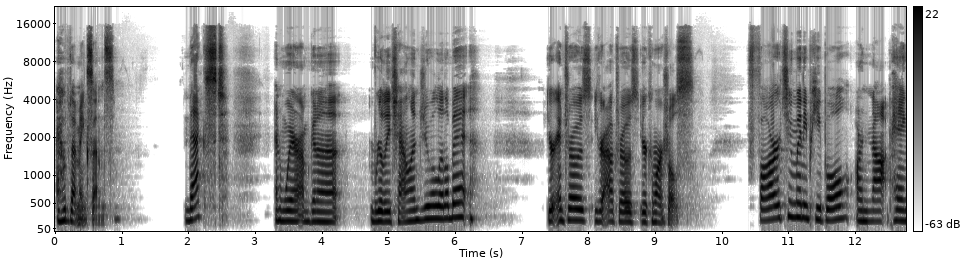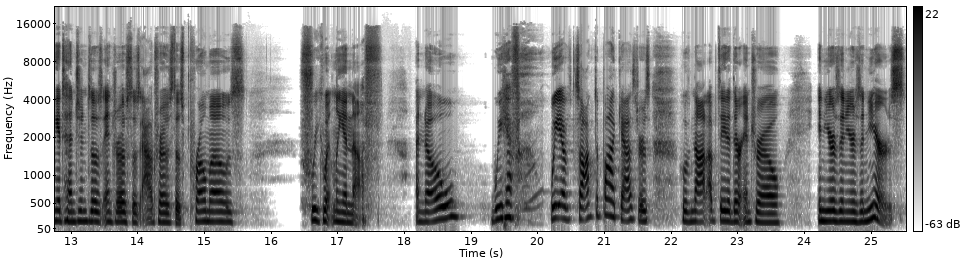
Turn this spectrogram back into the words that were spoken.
I hope that makes sense. Next, and where I'm gonna really challenge you a little bit your intros, your outros, your commercials. Far too many people are not paying attention to those intros, those outros, those promos frequently enough. I know we have we have talked to podcasters who have not updated their intro in years and years and years.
